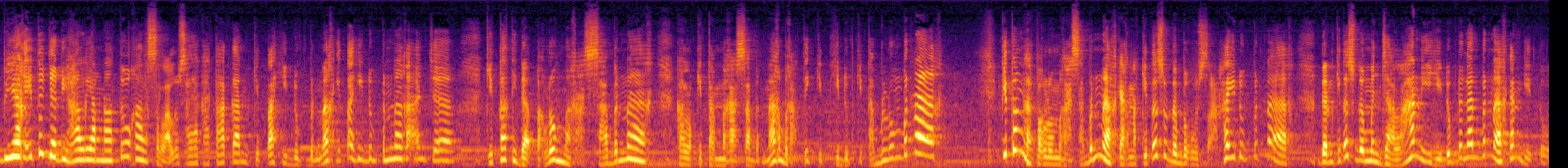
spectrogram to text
biar itu jadi hal yang natural. Selalu saya katakan, kita hidup benar, kita hidup benar aja. Kita tidak perlu merasa benar. Kalau kita merasa benar, berarti hidup kita belum benar. Kita nggak perlu merasa benar karena kita sudah berusaha hidup benar dan kita sudah menjalani hidup dengan benar kan gitu.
